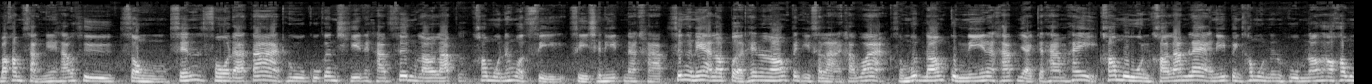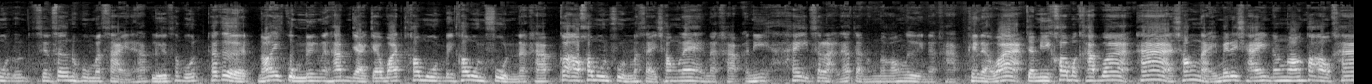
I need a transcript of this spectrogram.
บล็อกคำสั่งนี้ครับก็คือส่ง send for data to Google Sheet นะครับ ซึ่งเรารับข้อมูลทั้งหมด 4 4 ชนิดนะครับ ซึ่งอันนี้เราเปิดให้น้องๆเป็นอิสระครับว่าสมมุติน้องกลุ่มนี้นะครับ อยากจะทำให้ข้อมูลคอลัมน์แรกอันนี้เป็นข้อมูลอุณหภูมิน้องเอาข้อมูลเซนเซอร์อุณหภูมิมาใส่นะครับ หรือสมมติถ้าเกิดน้องอีกกลุ่มหนึ่งนะครับ อยากจะวัดข้อมูลเป็นข้อมูลฝุ่นนะครับ ก็เอาข้อมูลฝุ่นมาใส่ช่องแรกนะครับ อันนี้ให้อิสระแล้วแต่น้องๆเลยนะครับ เพียงแต่ว่าจะมีข้อบังคับว่าถ้าช่องไหนไม่ได้ใช้น้องๆต้องเอาค่า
